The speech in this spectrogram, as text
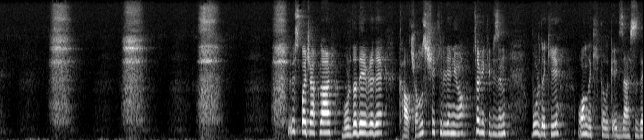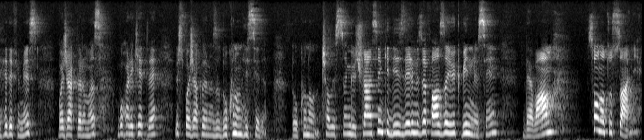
Üst bacaklar burada devrede. Kalçamız şekilleniyor. Tabii ki bizim buradaki 10 dakikalık egzersizde hedefimiz bacaklarımız. Bu hareketle üst bacaklarınızı dokunun, hissedin. Dokunun, çalışsın, güçlensin ki dizlerimize fazla yük binmesin. Devam. Son 30 saniye.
